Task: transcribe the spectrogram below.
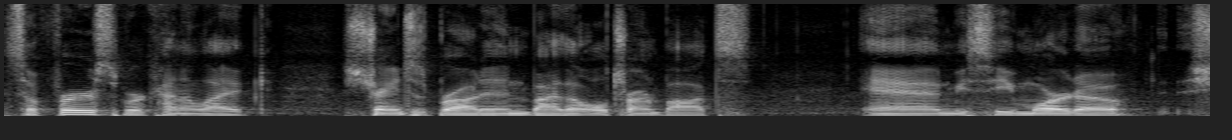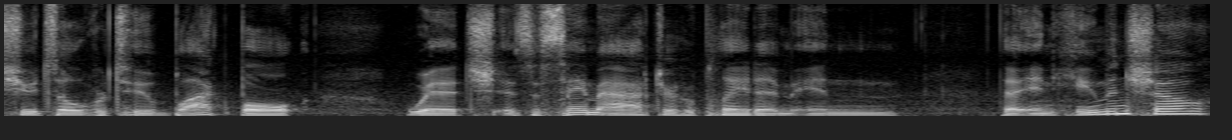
So first, we're kind of like Strange is brought in by the Ultron bots, and we see Mordo shoots over to Black Bolt, which is the same actor who played him in the Inhuman show.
